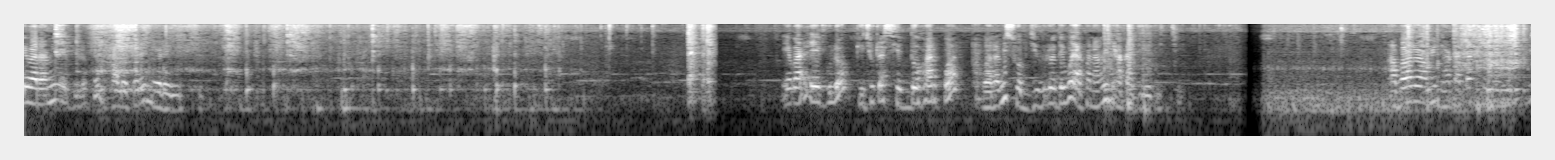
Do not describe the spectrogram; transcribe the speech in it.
এবার আমি এগুলোকে ভালো করে নেড়ে নিচ্ছি। এবার এগুলো কিছুটা সেদ্ধ হওয়ার পর আবার আমি সবজিগুলো দেবো, এখন আমি ঢাকা দিয়ে দিচ্ছি। আবার আমি ঢাকাটা খুলে দিচ্ছি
